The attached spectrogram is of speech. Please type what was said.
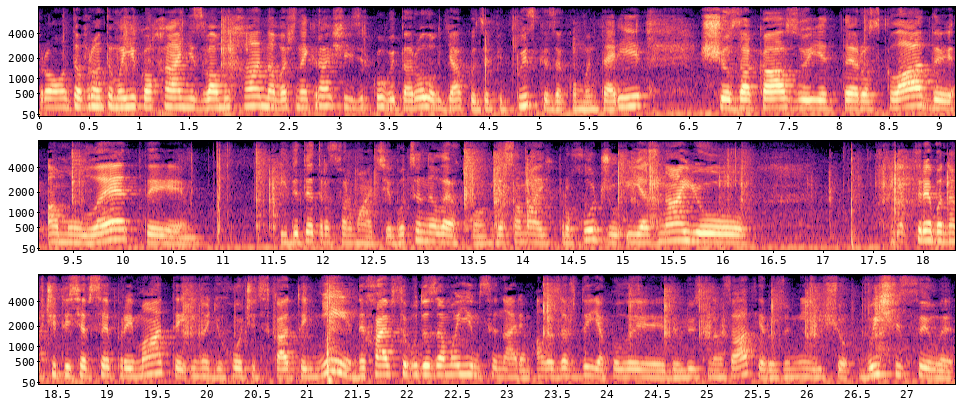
Пронто, пронто, мої кохані, з вами Ханна, ваш найкращий зірковий таролог. Дякую за підписки, за коментарі, що заказуєте розклади, амулети. Ідете трансформацію, бо це нелегко. Я сама їх проходжу і я знаю, треба навчитися все приймати. Іноді хочуть сказати ні, нехай все буде за моїм сценарієм. Але завжди, я коли дивлюсь назад, я розумію, що вищі сили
